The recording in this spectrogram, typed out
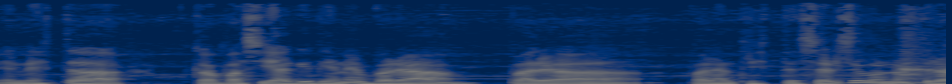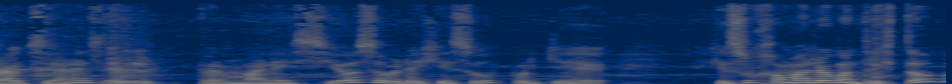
en esta capacidad que tiene para, para, para entristecerse con nuestras acciones, Él permaneció sobre Jesús porque Jesús jamás lo contristó.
